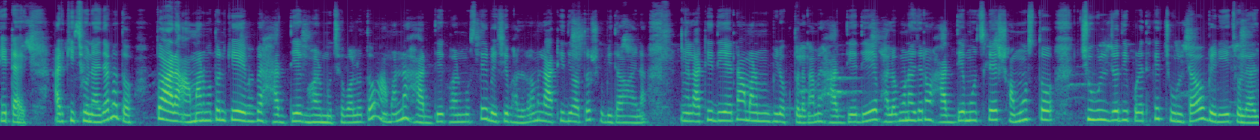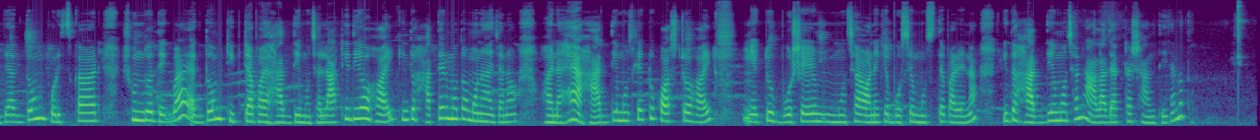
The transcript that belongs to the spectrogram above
এটাই। আর কিছু না জানো তো? তো আর আমার মতন কে এভাবে হাত দিয়ে ঘর মুছো বলো তো? আমার না হাত দিয়ে ঘর মুছতেই বেশি ভালো লাগে। আমার লাঠি দিয়ে অত সুবিধা হয় না। লাঠি দিয়ে না আমার বিরক্ত লাগে। আমি হাত দিয়ে দিয়ে ভালো মনে হয় যেন হাত দিয়ে মুছলে সমস্ত চুল যদি পড়ে থাকে, চুলটাও বেরিয়ে চলে আসবে। একদম পরিষ্কার, সুন্দর দেখবা, একদম টিপটাপ হয় হাত দিয়ে মোছা। লাঠি দিয়েও হয়, কিন্তু হাতের মতো মনে হয় যেন হয় না। হ্যাঁ হাত দিয়ে মুছলে একটু কষ্ট হয়। একটু বসে মোছা, অনেকে বসে মুছতে পারে না। কিন্তু হাত দিয়ে মোছা না আলাদা একটা শান্তি জানো তো?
